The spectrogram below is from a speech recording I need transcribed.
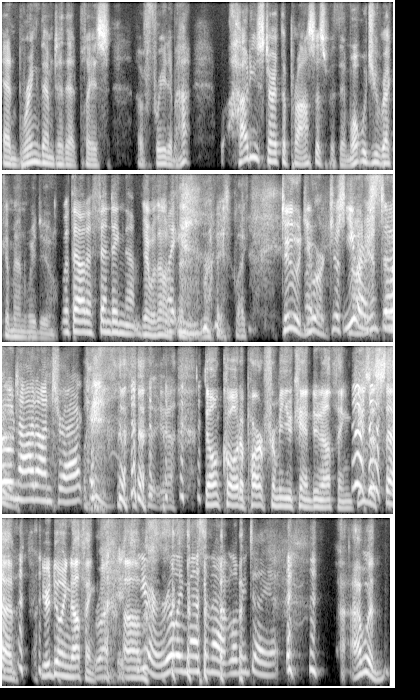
and bring them to that place of freedom. How, how do you start the process with them? What would you recommend we do without offending them? Yeah, without like, offending, right? Like, dude, you are just you are so not on track. yeah. Don't quote apart from me, you can't do nothing. Jesus said, "You're doing nothing." Right. Um, you're really messing up. Let me tell you. I would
